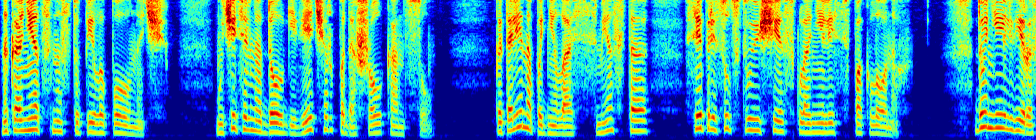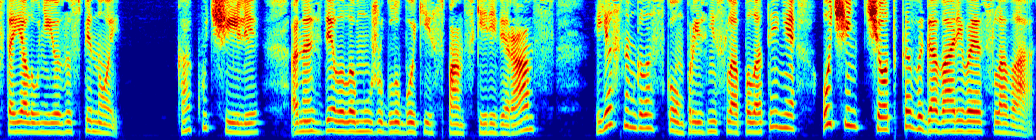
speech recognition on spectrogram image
Наконец наступила полночь. Мучительно долгий вечер подошел к концу. Каталина поднялась с места, все присутствующие склонились в поклонах. Донья Эльвира стояла у нее за спиной. Как учили, она сделала мужу глубокий испанский реверанс ясным голоском произнесла по латыни, очень четко выговаривая слова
